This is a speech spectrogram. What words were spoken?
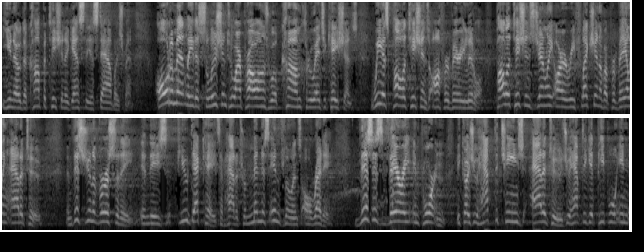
you know, the competition against the establishment. Ultimately, the solution to our problems will come through education. We as politicians offer very little. Politicians generally are a reflection of a prevailing attitude. And this university, in these few decades, have had a tremendous influence already. This is very important because you have to change attitudes. You have to get people in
